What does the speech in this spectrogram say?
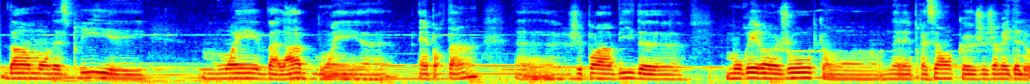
dans mon esprit, est moins valable, moins euh, important. Euh, j'ai pas envie de mourir un jour et qu'on ait l'impression que j'ai jamais été là.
